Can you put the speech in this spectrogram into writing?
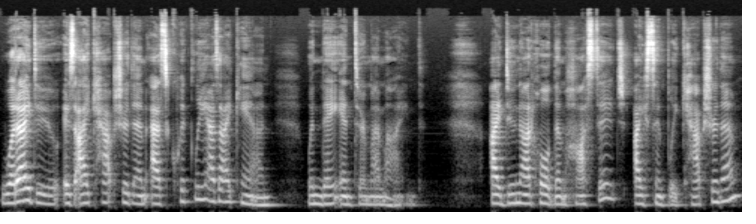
What I do is I capture them as quickly as I can when they enter my mind. I do not hold them hostage, I simply capture them.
